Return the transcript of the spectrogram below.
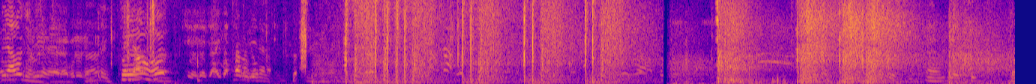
对。呀，老姐。对。呀，好。他。对。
